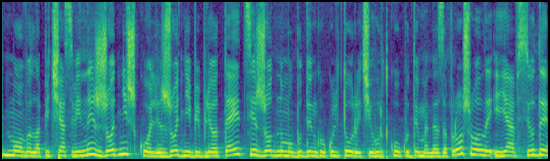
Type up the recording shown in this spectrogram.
відмовила під час війни жодній школі, жодній бібліотеці, жодному будинку культури чи гуртку, куди мене запрошували. І я всюди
